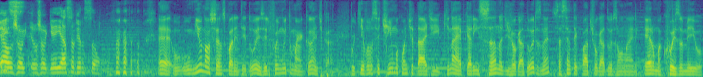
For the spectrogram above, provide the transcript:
é, eu, joguei, eu joguei essa versão. é, o, o 1942 ele foi muito marcante, cara porque você tinha uma quantidade que na época era insana de jogadores, né? 64 jogadores online era uma coisa meio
